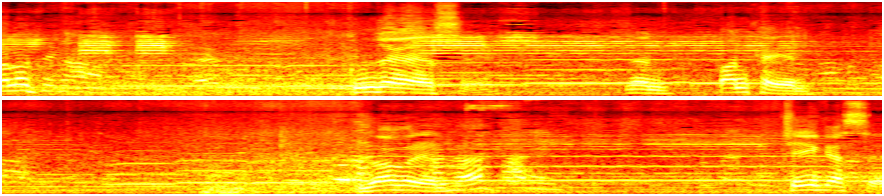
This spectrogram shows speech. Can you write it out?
ভালো থাকেন। কোন জায়গায় আছে? জান পান খাইয়েন। দোয়া করেন হ্যাঁ? ঠিক আছে।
